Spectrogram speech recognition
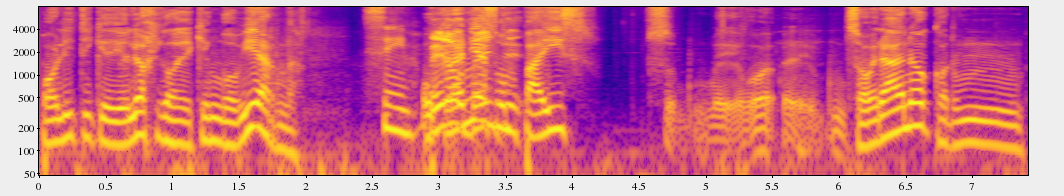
política e ideológica de quién gobierna. Sí. Pero Ucrania es 20 un país soberano con un,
